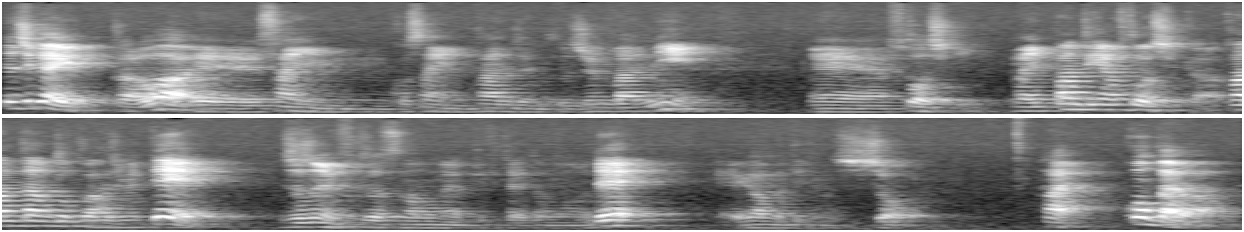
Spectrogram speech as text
で次回からは、えー、サインコサインタンジェントと順番に、えー、不等式、まあ、一般的な不等式から簡単なとこを始めて徐々に複雑なものをやっていきたいと思うので、えー、頑張っていきましょう。はい。今回は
